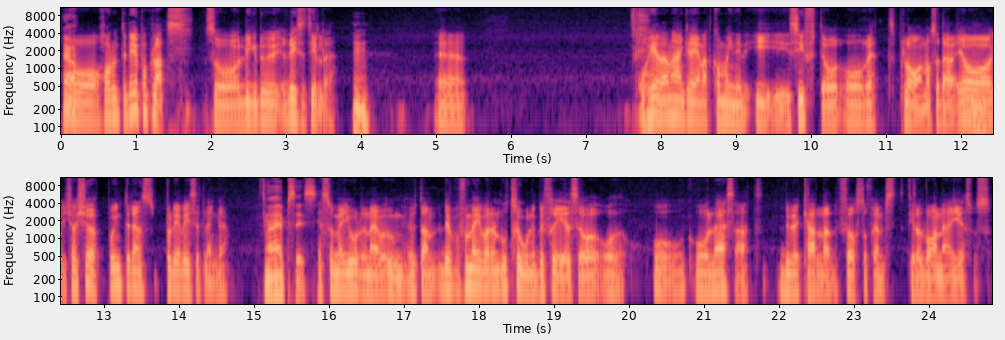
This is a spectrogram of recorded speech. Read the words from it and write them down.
Ja. Och har du inte det på plats så ligger du risigt till det. Mm. Eh, och hela den här grejen att komma in i, i, i syfte och, och rätt plan och sådär. Jag, Mm. jag köper inte den på det viset längre. Nej, precis. eh, Som jag gjorde när jag var ung. Utan det, för mig var det en otrolig befrielse att och, och, och läsa att du är kallad först och främst till att vara nära Jesus.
